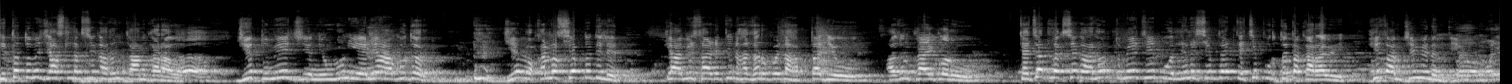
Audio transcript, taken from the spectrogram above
तिथं तुम्ही जास्त लक्ष घालून काम करावं. जे तुम्ही जे निवडून येण्या अगोदर जे लोकांना शब्द दिलेत की आम्ही साडेतीन हजार रुपयाचा हप्ता देऊ अजून काय करू त्याच्यात लक्ष घालून तुम्ही जे बोललेले शब्द आहेत त्याची पूर्तता करावी. हीच आमची विनंती आहे.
